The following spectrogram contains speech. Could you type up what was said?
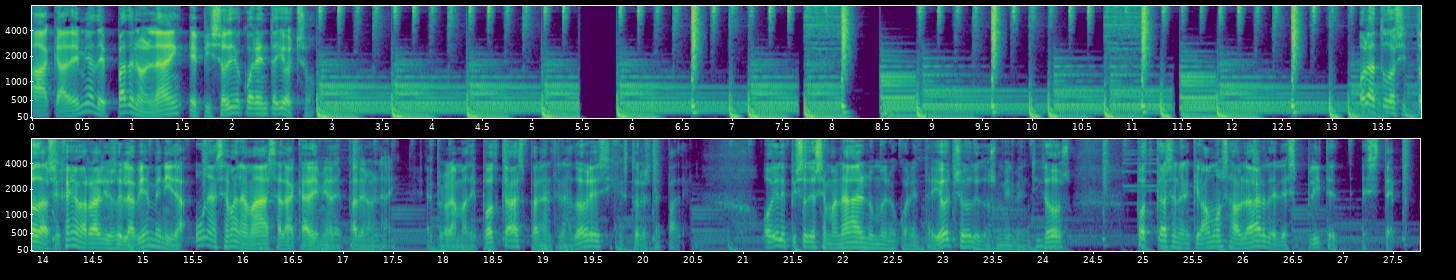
Academia de Padel Online, episodio 48. Hola a todos y todas, soy Jaime Barral y os doy la bienvenida una semana más a la Academia de Padel Online, el programa de podcast para entrenadores y gestores de padel. Hoy el episodio semanal número 48 de 2022, podcast en el que vamos a hablar del Split Step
